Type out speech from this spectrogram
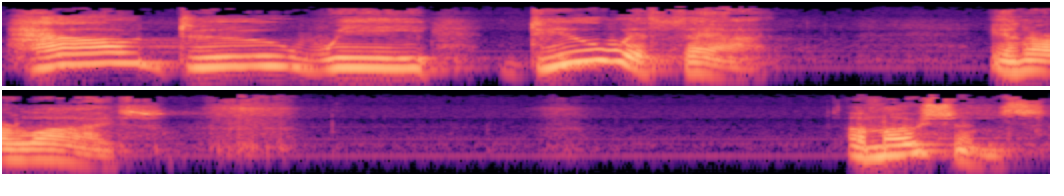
how do we deal with that in our lives? Emotions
